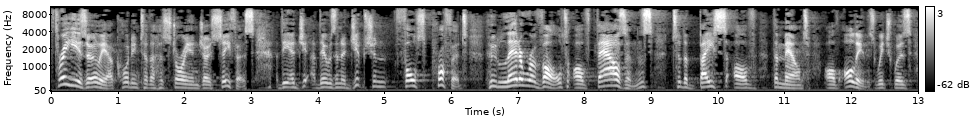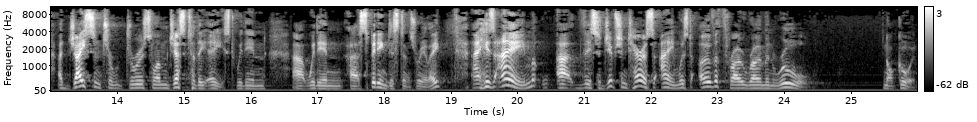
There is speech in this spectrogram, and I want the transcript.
Three years earlier, according to the historian Josephus, the, there was an Egyptian false prophet who led a revolt of thousands to the base of the Mount of Olives, which was adjacent to Jerusalem, just to the east, within uh, within uh, spitting distance, really. Uh, his aim, uh, this Egyptian terrorist's aim, was to overthrow Roman rule not good.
